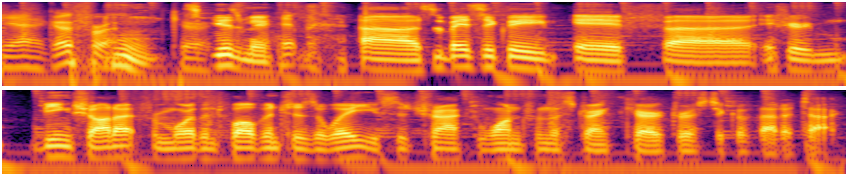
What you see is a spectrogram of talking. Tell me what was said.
Yeah, go for it. Hmm, excuse me. Hit me. Uh, so basically, if uh, if you're being shot at from more than 12 inches away, you subtract one from the strength characteristic of that attack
